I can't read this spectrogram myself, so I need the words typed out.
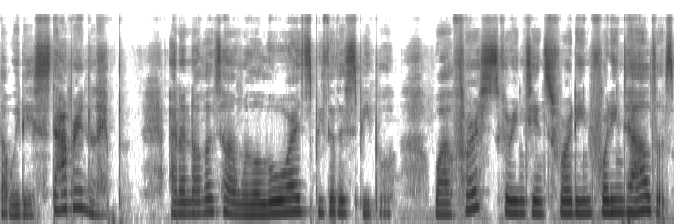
that with a stubborn lip and another time will the Lord speak to this people. While 1 Corinthians 14 14 tells us,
